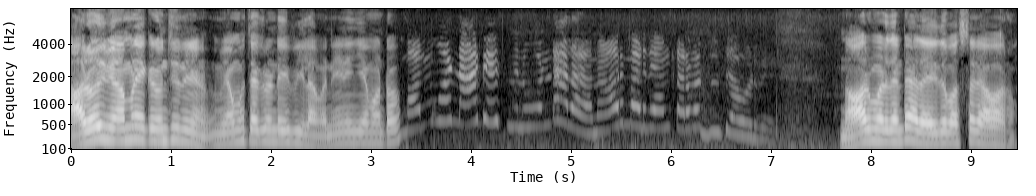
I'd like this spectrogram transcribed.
ఆ రోజు మీ అమ్మని ఇక్కడ ఉంచింది నేను. మీ అమ్మ దగ్గర ఉండి మరి. నేనేం చేయమంటావు? నార్మల్ అంటే అది ఐదు బస్తాలు వ్యవహారం.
